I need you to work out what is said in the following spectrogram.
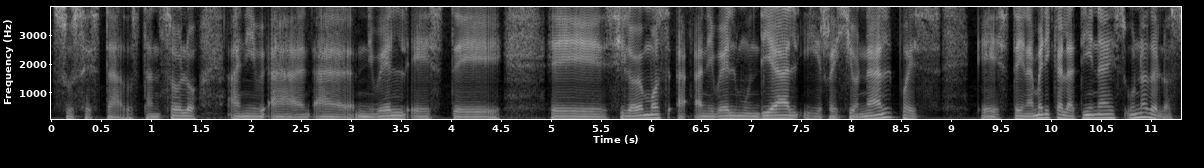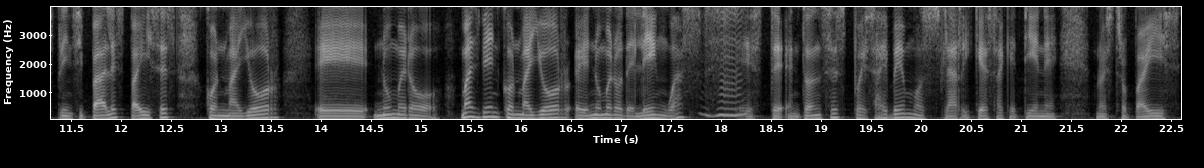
sus estados, tan solo a, nivel este eh, si lo vemos a nivel mundial y regional, pues pues este, en América Latina es uno de los principales países con mayor eh, número, más bien con mayor eh, número de lenguas. este, entonces, pues ahí vemos la riqueza que tiene nuestro país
